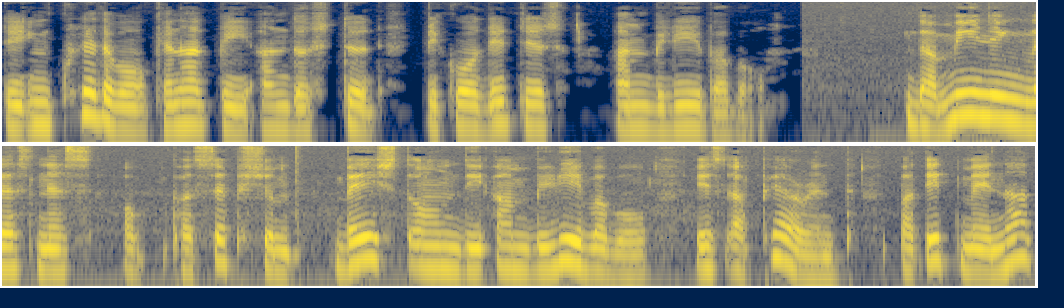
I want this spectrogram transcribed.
The incredible cannot be understood because it is unbelievable. The meaninglessness of perception based on the unbelievable is apparent, but it may not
